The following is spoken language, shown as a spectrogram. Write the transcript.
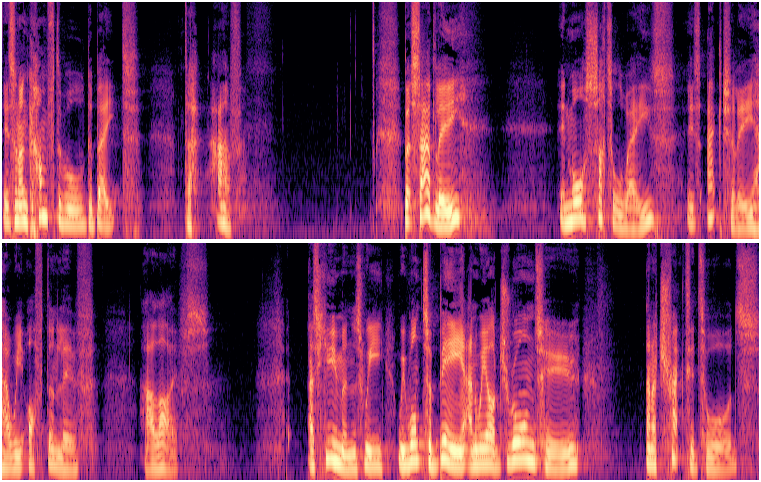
It's an uncomfortable debate to have. But sadly, in more subtle ways, it's actually how we often live our lives. As humans, we, we want to be and we are drawn to and attracted towards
